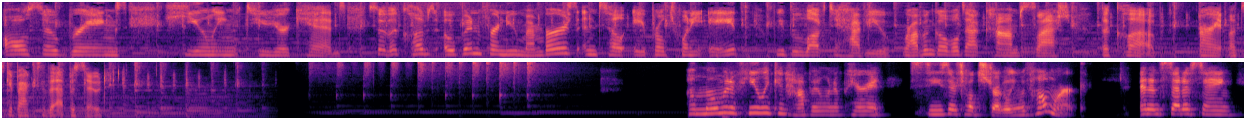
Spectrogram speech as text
also brings healing to your kids. So the club's open for new members until April 28th. We'd love to have you. robyngobbel.com slash the club. All right, let's get back to the episode. A moment of healing can happen when a parent sees their child struggling with homework. And instead of saying,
